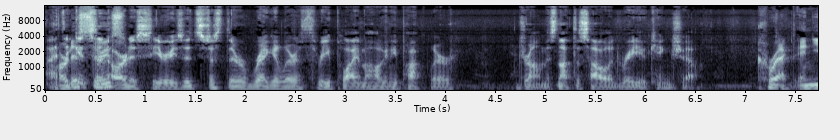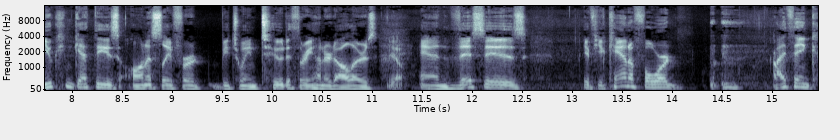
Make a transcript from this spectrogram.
I think it's series? an artist series. It's just their regular three ply mahogany poplar drum. It's not the solid Radio King shell. Correct, and you can get these honestly for between two to three hundred dollars. Yep. And this is, if you can't afford, I think,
